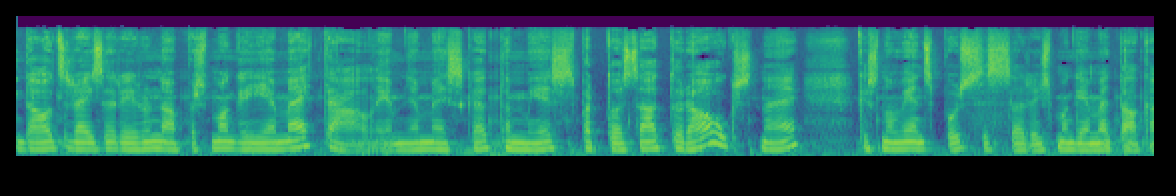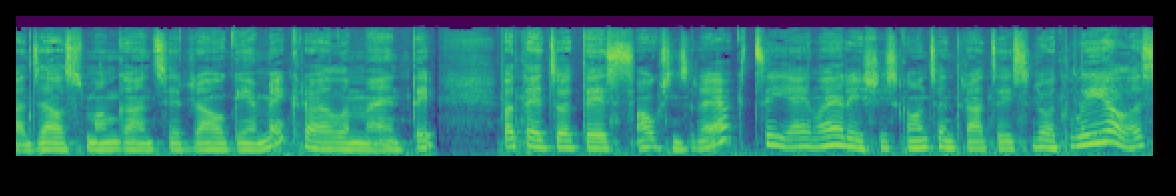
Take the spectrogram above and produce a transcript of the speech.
Daudzreiz arī runā par smagajiem metāliem. Ja mēs skatāmies par to saturu augstnē, kas no vienas puses arī smagie metāli kā dzelzs, mangāns ir augie mikroelementi, pateicoties augstnes reakcijai, lai arī šīs koncentrācijas ļoti lielas,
